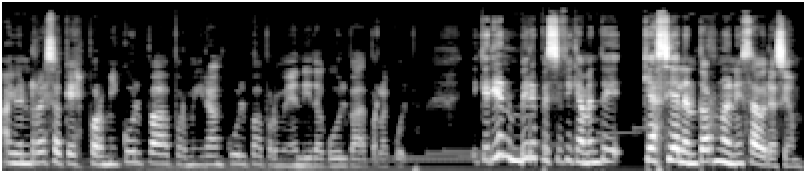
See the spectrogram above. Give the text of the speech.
hay un rezo que es por mi culpa, por mi gran culpa, por mi bendita culpa, por la culpa. Y querían ver específicamente qué hacía el entorno en esa oración.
